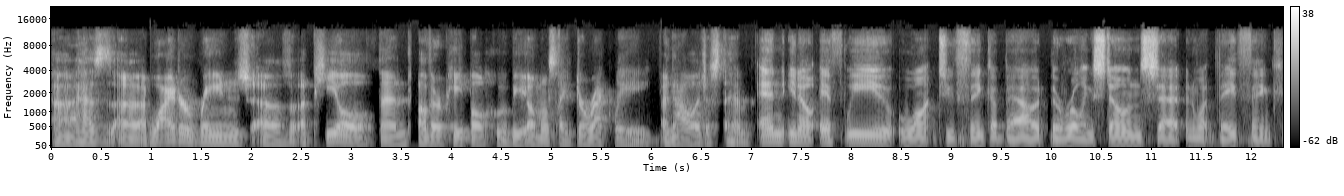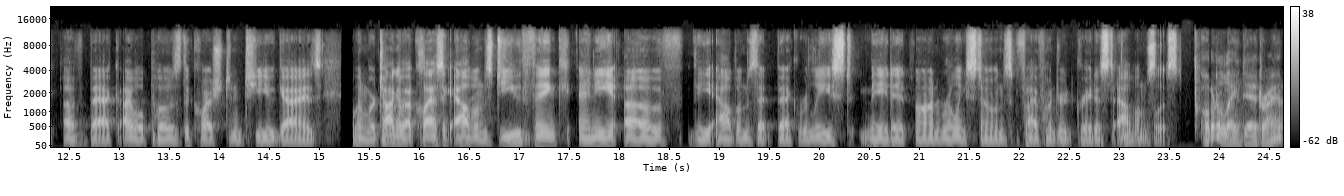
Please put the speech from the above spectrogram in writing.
uh, has a wider range of appeal than other people who would be almost like directly analogous to him. And, you know, if we want to think about the Rolling Stones set and what they think of Beck, I will pose the question to you guys. When we're talking about classic albums, do you you think any of the albums that Beck released made it on Rolling Stone's 500 greatest albums list? Odelay did, right?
